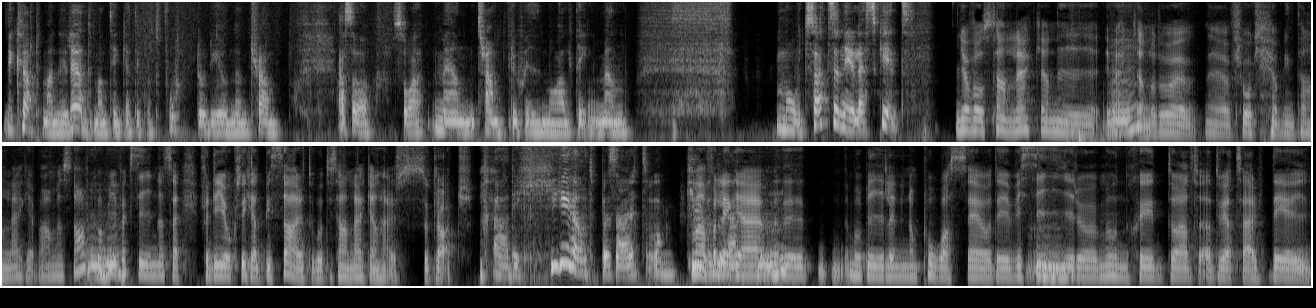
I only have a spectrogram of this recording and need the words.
Det är klart man är rädd, man tänker att det gått fort och det är under en Trump, alltså så, men Trump-regim och allting. Men motsatsen är läskigt. Jag var hos tandläkaren i, i Mm. veckan och då eh, frågade jag min tandläkare, bara, men snart kommer Mm. ju vaccinet. För det är också helt bisarrt att gå till tandläkaren här såklart. Ja, det är helt bisarrt. Man får lägga Mm. eh, mobilen i någon påse och det är visir och munskydd och allt. Du vet, så här, det är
